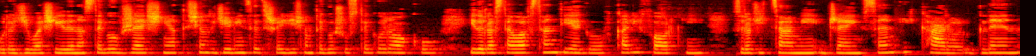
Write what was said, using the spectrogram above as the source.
Urodziła się 11 września 1966 roku i dorastała w San Diego w Kalifornii z rodzicami Jamesem i Carol Glynn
